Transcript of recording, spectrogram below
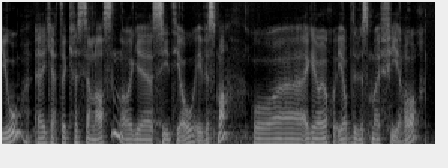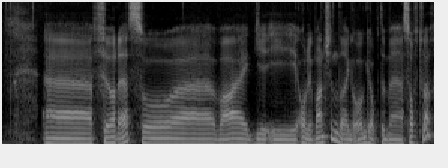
Jo, jeg heter Christian Larsen og jeg er CTO i Visma. Og eh, jeg har jobbet i Visma i fire år. Uh, før det så uh, var jeg i oljebransjen, der jeg òg jobbet med software.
